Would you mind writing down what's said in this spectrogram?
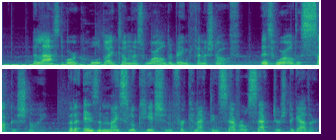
The last orc holdouts on this world are being finished off. This world is suckish now. but it is a nice location for connecting several sectors together.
